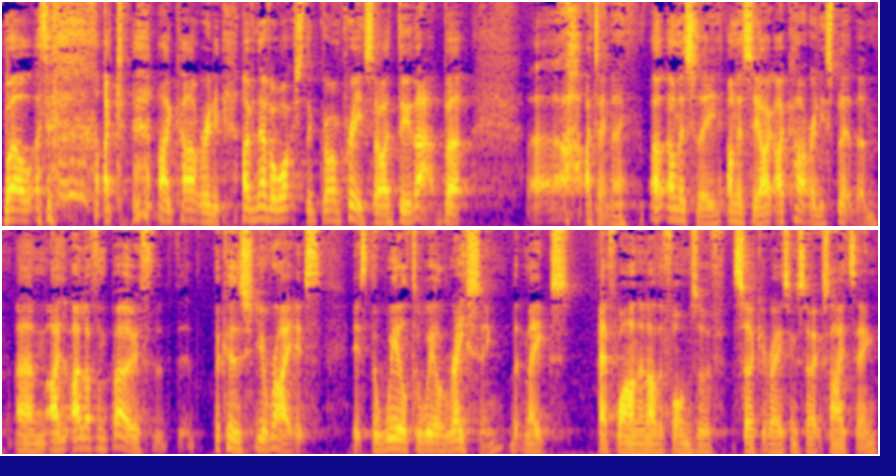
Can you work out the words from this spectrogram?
Well, I, I can't really. I've never watched the Grand Prix, so I'd do that. But uh, I don't know. Uh, Honestly, honestly, I, I can't really split them. Um, I, I love them both because you're right. It's it's the wheel to wheel racing that makes F1 and other forms of circuit racing so exciting.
